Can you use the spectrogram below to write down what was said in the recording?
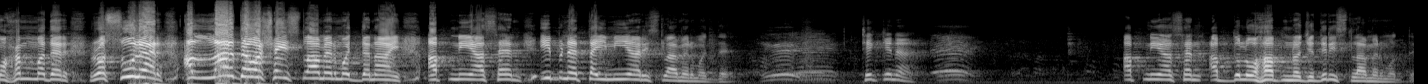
মোহাম্মদের রসুলের আল্লাহর দেওয়া সেই ইসলামের মধ্যে নাই। আপনি আছেন ইবনে তাইমিয়ার ইসলামের মধ্যে। ঠিক কিনা? আপনি আছেন আব্দুল ওহাব নজদির ইসলামের মধ্যে।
